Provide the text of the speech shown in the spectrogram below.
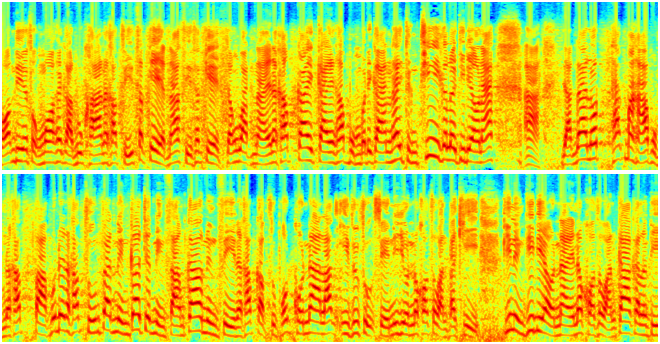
พร้อมที่จะส่งมอบให้กับลูกค้านะครับสีสเกดนะสีสเกดจังหวัดไหนนะครับใกล้ไกลครับผมบริการให้ถึงที่กันเลยทีเดียวนะอะอยากได้รถทักมาหาผมนะครับฝากไว้ด้วยนะครับ 0819713914 นะครับกับสุพจน์คนน่ารักอีซูซูเสนิยนนครสวรรค์ตาขีที่หนึ่งที่เดียวในนครสวรรค์กล้าการันตี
